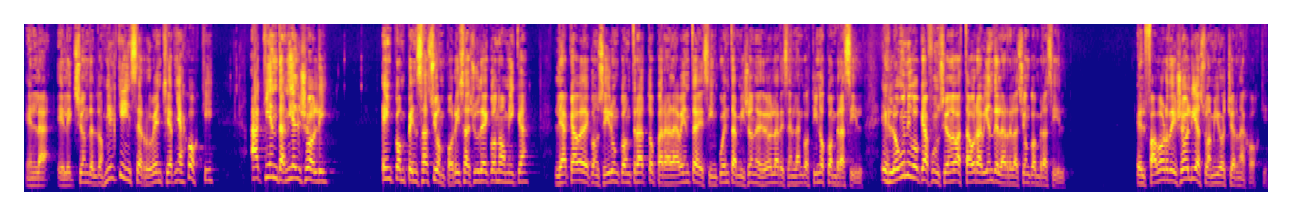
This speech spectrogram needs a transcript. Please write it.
en la elección del 2015, Rubén Cherniaskowski, a quien Daniel Joly, en compensación por esa ayuda económica, le acaba de conseguir un contrato para la venta de 50 millones de dólares en langostinos con Brasil. Es lo único que ha funcionado hasta ahora bien de la relación con Brasil. El favor de Joly a su amigo Chernahovsky.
